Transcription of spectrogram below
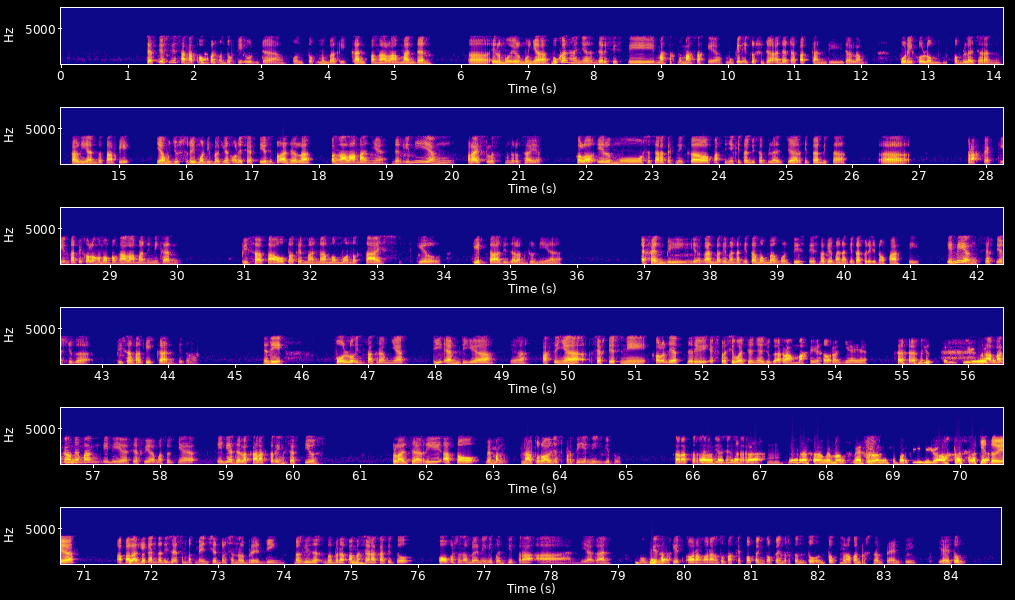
Chef Tius ini sangat ya. open untuk diundang untuk membagikan pengalaman dan uh, ilmu-ilmunya. Bukan hanya dari sisi masak-memasak ya. Mungkin itu sudah ada dapatkan di dalam kurikulum pembelajaran kalian. Tetapi yang justru mau dibagikan oleh Chef Tius itu adalah pengalamannya. Dan ini yang priceless menurut saya. Kalau ilmu secara teknikal pastinya kita bisa belajar, kita bisa uh, praktekin. Tapi kalau ngomong pengalaman ini kan bisa tahu bagaimana memonetize skill kita di dalam dunia F&B ya kan? Bagaimana kita membangun bisnis bagaimana kita berinovasi. Ini yang Chef juga bisa bagikan gitu jadi follow Instagramnya DM dia ya. Pastinya Chef ini kalau lihat dari ekspresi wajahnya juga ramah ya orangnya ya. Apakah memang ini ya Chef ya? Maksudnya ini adalah karakter yang Chef pelajari atau memang naturalnya seperti ini gitu. Karakter uh, saya rasa, hmm. saya rasa memang naturalnya seperti ini kok gitu ya. Apalagi kan tadi saya sempat mention personal branding. Bagi beberapa hmm. masyarakat itu oh personal branding ini pencitraan ya kan? Mungkin orang-orang tuh pakai topeng-topeng tertentu untuk melakukan personal branding. Ya itu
